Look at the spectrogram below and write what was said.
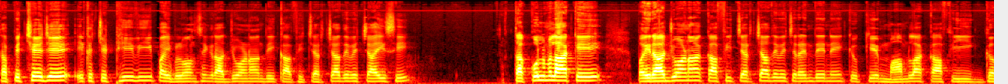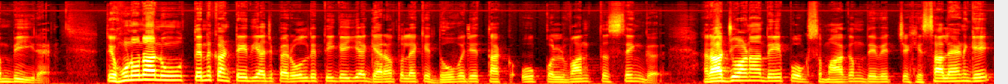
ਤਾਂ ਪਿੱਛੇ ਜੇ ਇੱਕ ਚਿੱਠੀ ਵੀ ਭਾਈ ਬਲਵੰਤ ਸਿੰਘ ਰਾਜੋਆਣਾ ਦੀ ਕਾਫੀ ਚਰਚਾ ਦੇ ਵਿੱਚ ਆਈ ਸੀ ਤਾਂ ਕੁੱਲ ਮਿਲਾ ਕੇ ਭਾਈ ਰਾਜੋਆਣਾ ਕਾਫੀ ਚਰਚਾ ਦੇ ਵਿੱਚ ਰਹਿੰਦੇ ਨੇ ਕਿਉਂਕਿ ਇਹ ਮਾਮਲਾ ਕਾਫੀ ਗੰਭੀਰ ਹੈ। ਤੇ ਹੁਣ ਉਹਨਾਂ ਨੂੰ 3 ਘੰਟੇ ਦੀ ਅੱਜ ਪੈਰੋਲ ਦਿੱਤੀ ਗਈ ਹੈ। 11 ਤੋਂ ਲੈ ਕੇ 2 ਵਜੇ ਤੱਕ ਉਹ ਕੁਲਵੰਤ ਸਿੰਘ ਰਾਜੋਆਣਾ ਦੇ ਭੋਗ ਸਮਾਗਮ ਦੇ ਵਿੱਚ ਹਿੱਸਾ ਲੈਣਗੇ।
